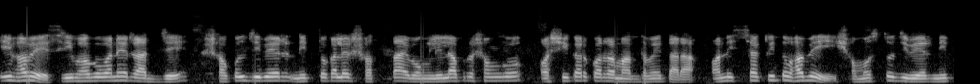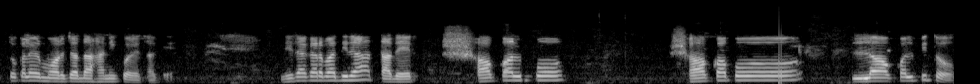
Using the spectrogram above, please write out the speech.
এইভাবে শ্রী ভগবানের রাজ্যে সকল জীবের নিত্যকালের সত্তা এবং লীলা প্রসঙ্গ অস্বীকার করার মাধ্যমে তারা অনিচ্ছাকৃতভাবেই সমস্ত জীবের নিত্যকালের মর্যাদা হানি করে থাকে। নিরাকারবাদীরা তাদের সকল্প সকল্পিত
